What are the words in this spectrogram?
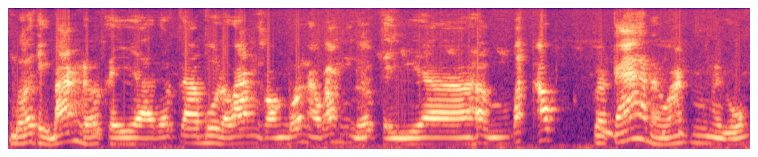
bữa thì bán được thì à, được à, mua đồ ăn còn bữa nào bán không được thì à, bắt ốc và cá đồ ăn này ruộng.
